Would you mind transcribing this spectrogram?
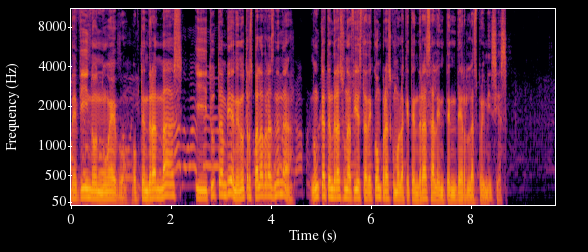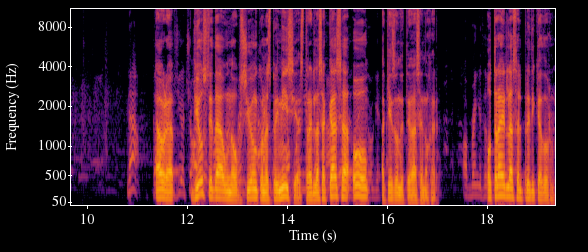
de vino nuevo, obtendrán más y tú también, en otras palabras, nena, nunca tendrás una fiesta de compras como la que tendrás al entender las primicias. Ahora, Dios te da una opción con las primicias, traerlas a casa o, aquí es donde te vas a enojar, o traerlas al predicador.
